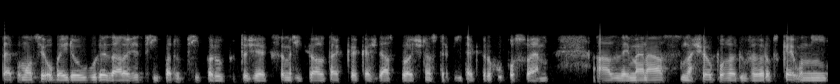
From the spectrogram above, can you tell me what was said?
té pomoci obejdou, bude záležet případ od případu, protože, jak jsem říkal, tak každá společnost trpí tak trochu po svém. A zejména z našeho pohledu v Evropské unii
